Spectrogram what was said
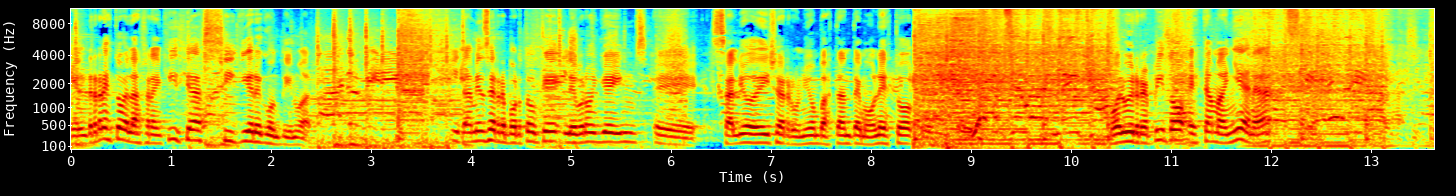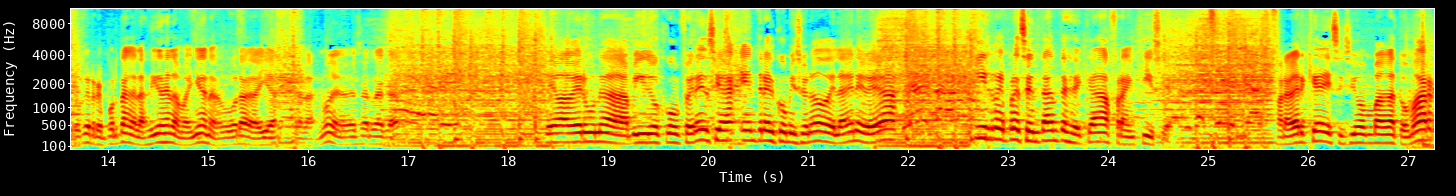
El resto de las franquicias sí quiere continuar. Y también se reportó que LeBron James eh, salió de dicha reunión bastante molesto. Vuelvo y repito, esta mañana, que reportan a las 10 de la mañana, hora de allá, a las 9 debe ser de acá, a haber una videoconferencia entre el comisionado de la NBA y representantes de cada franquicia para ver qué decisión van a tomar.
